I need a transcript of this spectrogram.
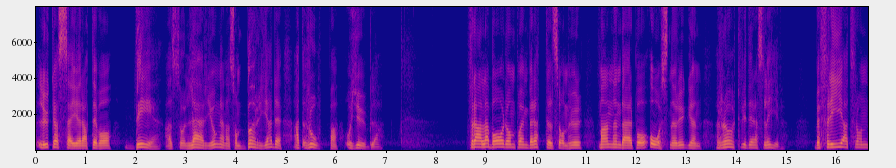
Lukas säger att det var det, alltså lärjungarna som började att ropa och jubla. För alla bar de på en berättelse om hur mannen där på åsneryggen rört vid deras liv. Befriat från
